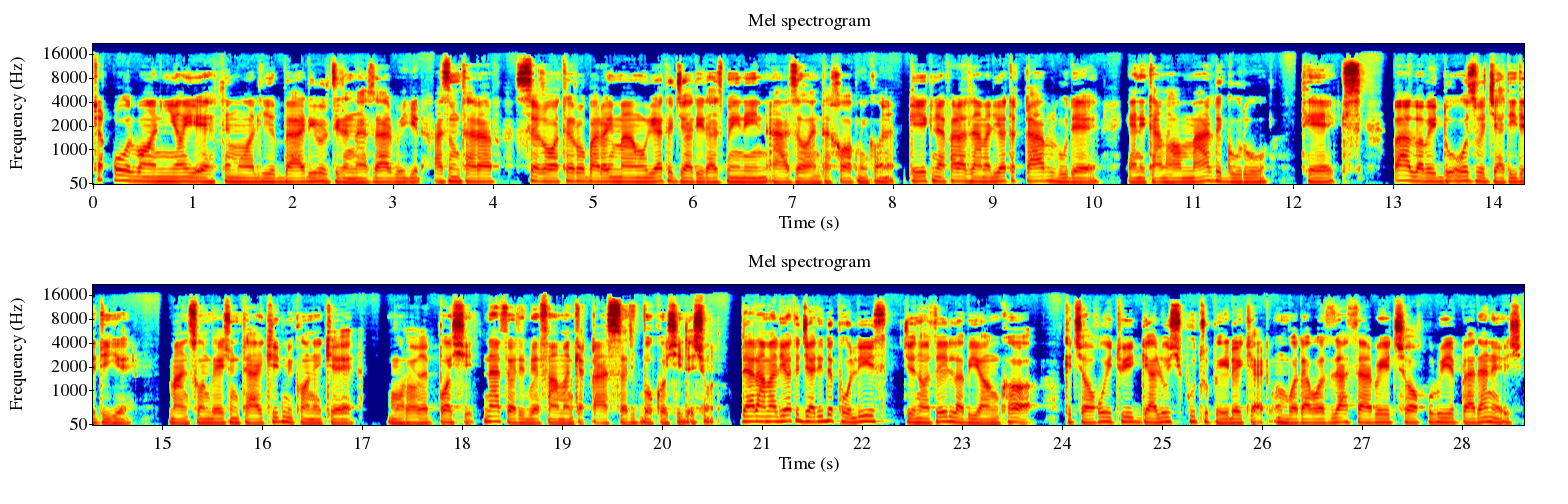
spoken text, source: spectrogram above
که قربانی های احتمالی بعدی رو زیر نظر بگیره از اون طرف سه رو برای مأموریت جدید از بین این اعضا انتخاب می‌کنه که یک نفر از عملیات قبل بوده یعنی تنها مرد گروه تکس و علاوه دو عضو جدید دیگه. منسون بهشون تاکید می‌کنه که مراقب باشید نذارید بفهمن که قصد دارید بکشیدشون. در عملیات جدید پلیس جنازه لابیانکا که چاقوی توی گلوش بود رو پیدا کرد. اون با دوازده ضربه چاقو روی بدنش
